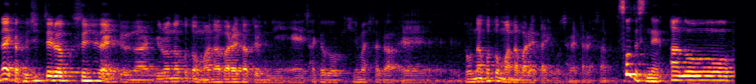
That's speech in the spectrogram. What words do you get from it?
何かフジテレックス時代というのはいろんなことを学ばれたというふうに、えー、先ほどお聞きしましたが、えー、どんなことを学ばれたりもされたらしたんですそうですね。あの、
